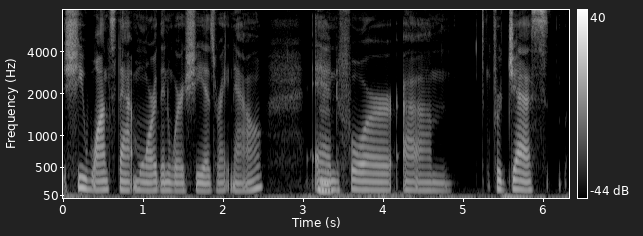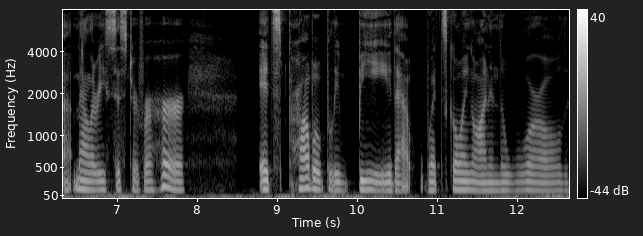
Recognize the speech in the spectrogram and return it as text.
she wants that more than where she is right now. And for um, for Jess, uh, Mallory's sister, for her, it's probably B that what's going on in the world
